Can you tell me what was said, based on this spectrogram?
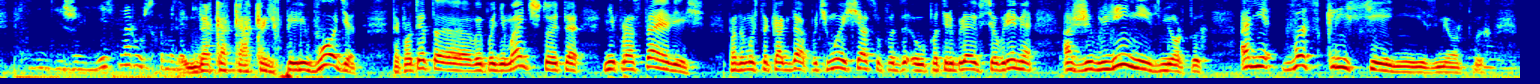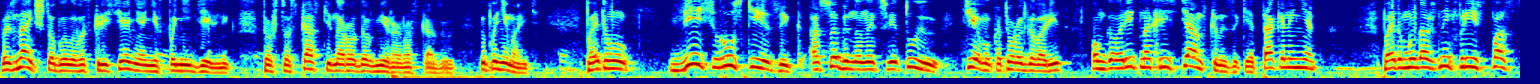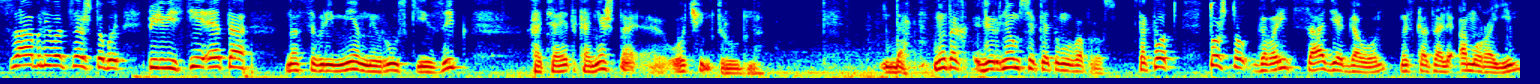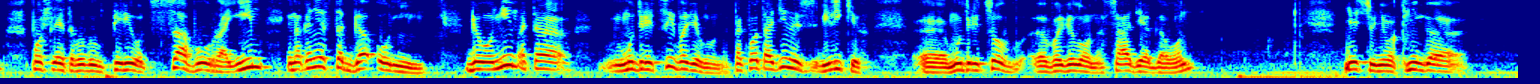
Книги же есть на русском языке. Да как, как их переводят? Так вот это, вы понимаете, что это непростая вещь. Потому что когда, почему я сейчас употребляю все время оживление из мертвых, а не воскресение из мертвых. Вы знаете, что было воскресенье, а не в понедельник. То, что сказки народов мира рассказывают. Вы понимаете? Поэтому весь русский язык, особенно на святую тему, которая говорит, он говорит на христианском языке, так или нет? Поэтому мы должны приспосабливаться, чтобы перевести это на современный русский язык, хотя это, конечно, очень трудно. Да. Ну так вернемся к этому вопросу. Так вот, то, что говорит Садия Гаон, мы сказали Амураим, после этого был период Савураим и, наконец-то, Гаоним. Гаоним – это мудрецы Вавилона. Так вот, один из великих э, мудрецов э, Вавилона, Садия Гаон, есть у него книга,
